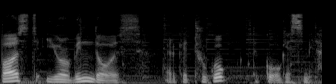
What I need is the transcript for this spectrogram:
Bust Your Windows 이렇게 두 곡 듣고 오겠습니다.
